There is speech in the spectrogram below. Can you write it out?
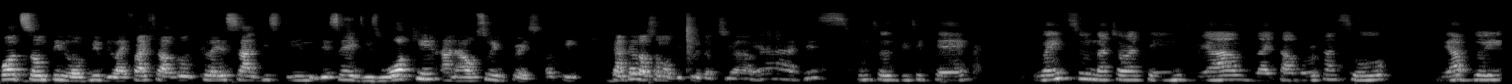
bought something of maybe like five thousand cleanser. This thing they said is working, and I was so impressed. Okay, can tell us some of the products you have. Yeah, this Funto's Beauty Care. We're into natural things. We have like our Moroccan soap, we have glowing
